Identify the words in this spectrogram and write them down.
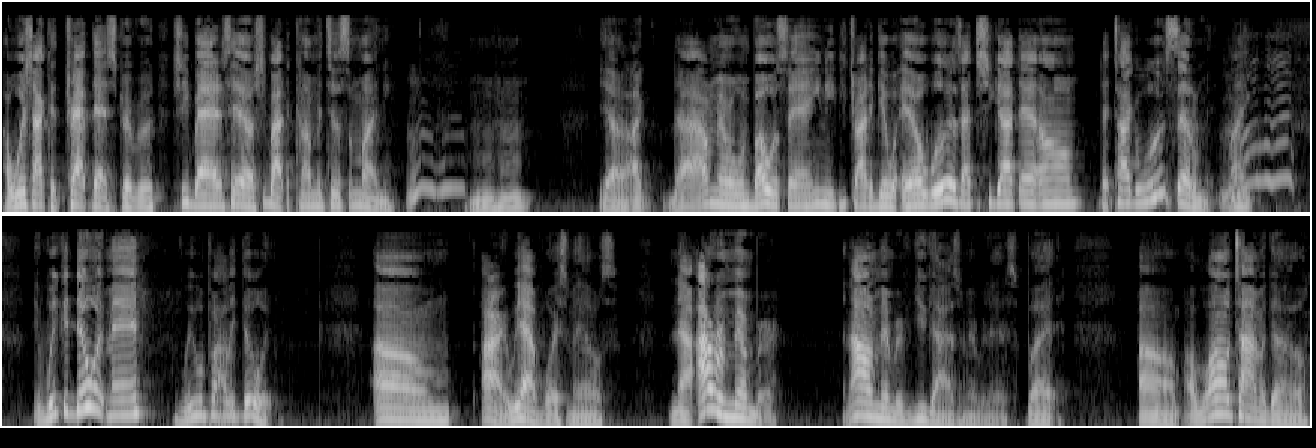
I wish I could trap that stripper. She bad as hell. She about to come into some money. Mm. Mm-hmm. Yeah, like I remember when Bo was saying he need, he tried to get with Elin Woods after she got that um that Tiger Woods settlement. Like if we could do it, man, we would probably do it. Um, all right, we have voicemails. Now I remember, and I don't remember if you guys remember this, but um, a long time ago,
